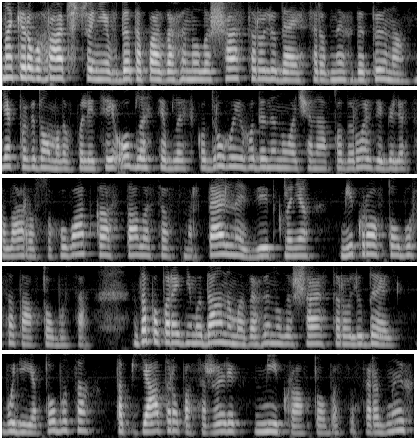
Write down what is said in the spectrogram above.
На Кіровоградщині в ДТП загинули шестеро людей, серед них дитина. Як повідомили в поліції області, близько другої години ночі на автодорозі біля села Росухуватка сталося смертельне зіткнення мікроавтобуса та автобуса. За попередніми даними загинули шестеро людей: водій автобуса та п'ятеро пасажирів мікроавтобуса. Серед них,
